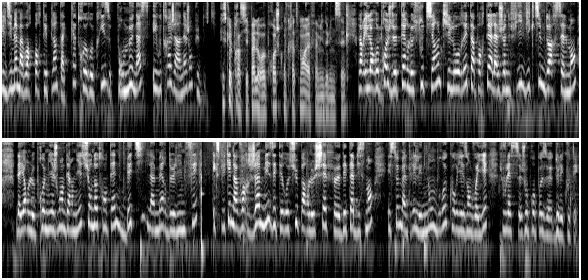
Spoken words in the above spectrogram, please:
Il dit même avoir porté plainte à quatre reprises pour menaces et outrage à un agent public. Qu'est-ce que le principal reproche concrètement à la famille de l'INSEE? Alors, il leur reproche de taire le soutien qu'il aurait apporté à la jeune fille victime de harcèlement. D'ailleurs, le 1er juin dernier, sur notre antenne, Betty, la mère de l'INSEE, expliquait n'avoir jamais été reçue par le chef d'établissement, et ce, malgré les nombreux courriers envoyés. Je vous, laisse, je vous propose de l'écouter.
